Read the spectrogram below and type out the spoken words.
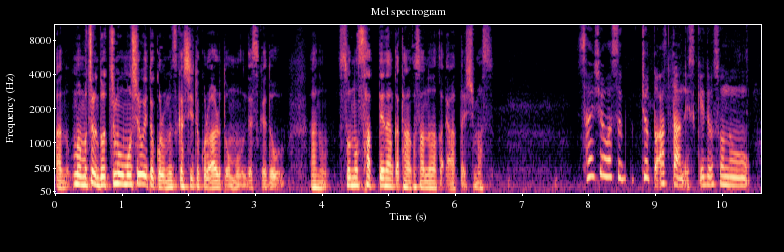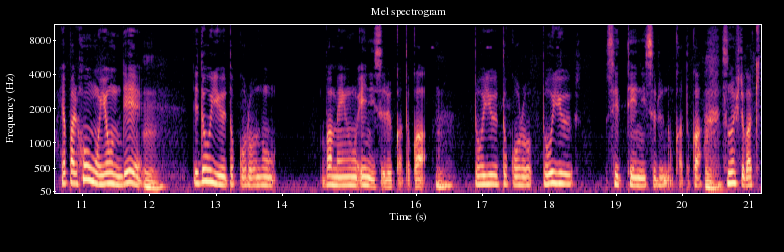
あの、まあもちろんどっちも面白いところ難しいところあると思うんですけど、あの、その差ってなんか田中さんの中であったりします？最初はすちょっとあったんですけどそのやっぱり本を読んで,、うん。でどういうところの場面を絵にするかとかうん。どういうところどういう設定にするのかとか、うんその人が着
